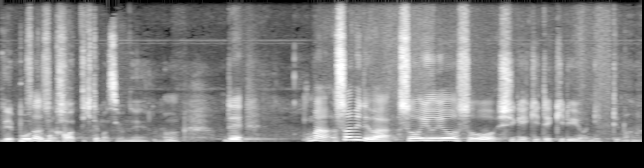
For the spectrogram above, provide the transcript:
レポートも変わってきてますよね。でまあそういう意味ではそういう要素を刺激できるようにっていうの。うん。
